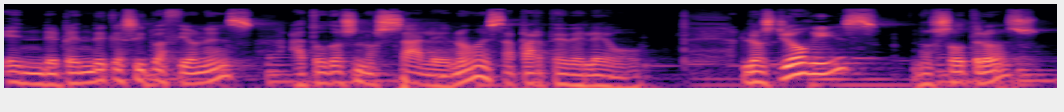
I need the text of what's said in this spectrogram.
en depende qué situaciones a todos nos sale, ¿no? Esa parte del ego. Los yogis, nosotros,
